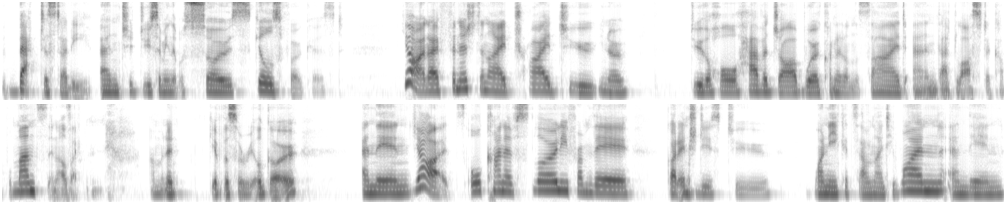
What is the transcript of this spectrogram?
back to study and to do something that was so skills focused. Yeah, and I finished and I tried to, you know, do the whole have a job, work on it on the side, and that lasted a couple months. And I was like, nah, I'm gonna give this a real go. And then yeah, it's all kind of slowly from there got introduced to Monique at Salon 91 and then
